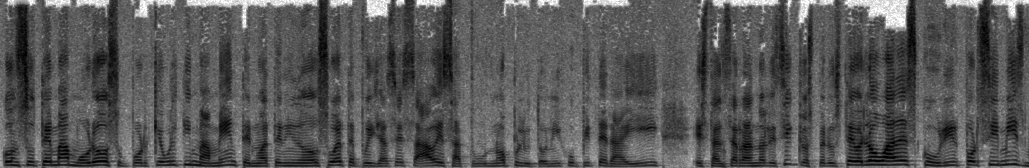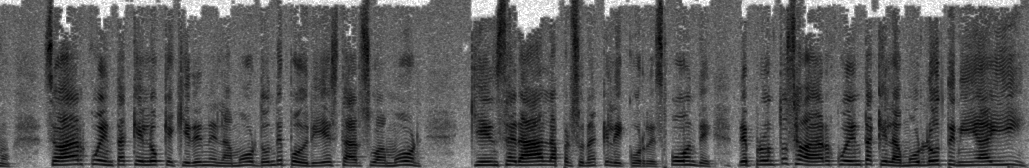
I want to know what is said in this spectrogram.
con su tema amoroso, porque últimamente no ha tenido suerte, pues ya se sabe, Saturno, Plutón y Júpiter ahí están cerrándole ciclos, pero usted lo va a descubrir por sí mismo. Se va a dar cuenta qué es lo que quiere en el amor, dónde podría estar su amor quién será la persona que le corresponde. De pronto se va a dar cuenta que el amor lo tenía ahí,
